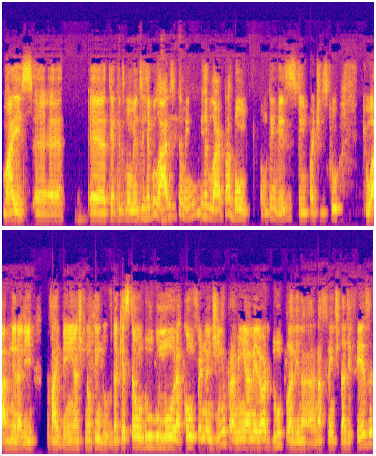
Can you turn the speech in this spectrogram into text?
mas é, é, tem aqueles momentos irregulares e também irregular para bom. Então tem vezes, tem partidas que o, que o Abner ali vai bem, acho que não tem dúvida. A questão do Hugo Moura com o Fernandinho, para mim, é a melhor dupla ali na, na frente da defesa,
